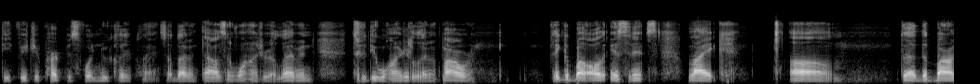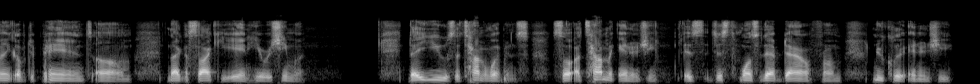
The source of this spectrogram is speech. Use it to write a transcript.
the future purpose for nuclear plants, 11,111 to the 111 power. Think about all the incidents like um, the the bombing of Japan's um, Nagasaki and Hiroshima. They use atomic weapons. So atomic energy is just one step down from nuclear energy,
